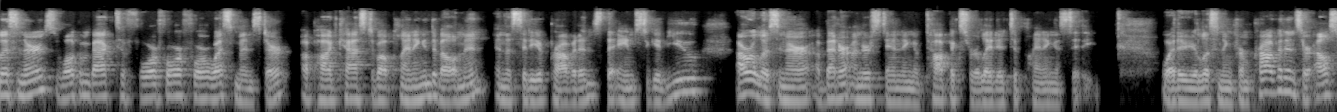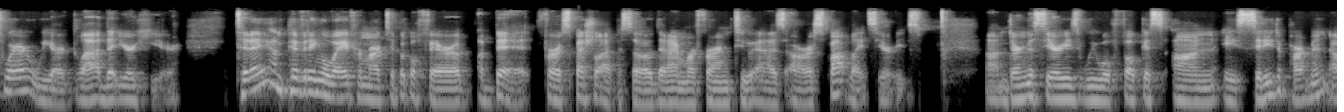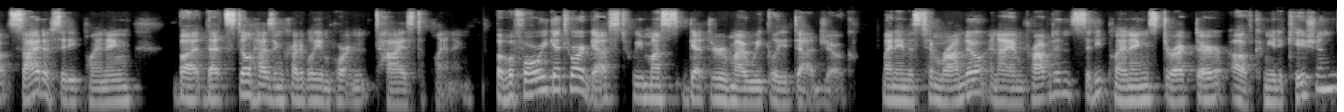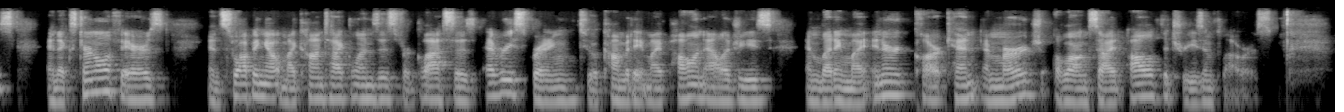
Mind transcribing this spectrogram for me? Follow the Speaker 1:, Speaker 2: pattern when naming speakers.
Speaker 1: Listeners. Welcome back to 444 Westminster, a podcast about planning and development in the city of Providence that aims to give you, our listener, a better understanding of topics related to planning a city. Whether you're listening from Providence or elsewhere, we are glad that you're here. Today, I'm pivoting away from our typical fare a, a bit for a special episode that I'm referring to as our Spotlight series. Um, during the series, we will focus on a city department outside of city planning but that still has incredibly important ties to planning. But before we get to our guest, we must get through my weekly dad joke. My name is Tim Rondo, and I am Providence City Planning's Director of Communications and External Affairs, and swapping out my contact lenses for glasses every spring to accommodate my pollen allergies and letting my inner Clark Kent emerge alongside all of the trees and flowers.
